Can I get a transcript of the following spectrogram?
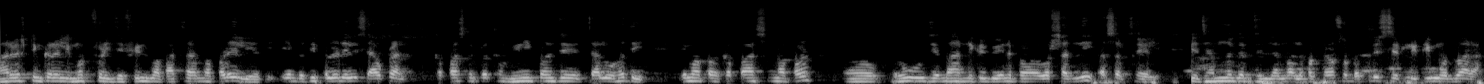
હાર્વેસ્ટિંગ કરેલી મગફળી જે ફિલ્ડમાં પાથરામાં પડેલી હતી, એ બધી પલળેલી છે. આ ઉપરાંત કપાસની પ્રથમ વીણી પણ જે ચાલુ હતી, એમાં પણ કપાસમાં પણ રૂ જે બહાર નીકળી ગયું, એને પણ વરસાદની અસર થયેલી. જામનગર જિલ્લામાં લગભગ ત્રણસો બત્રીસ જેટલી ટીમો દ્વારા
